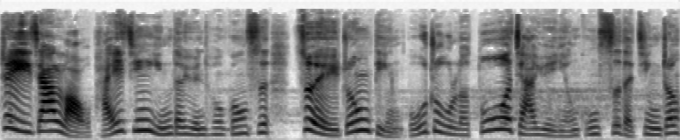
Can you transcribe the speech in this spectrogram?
这一家老牌经营的运通公司最终顶不住了多家运营公司的竞争，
